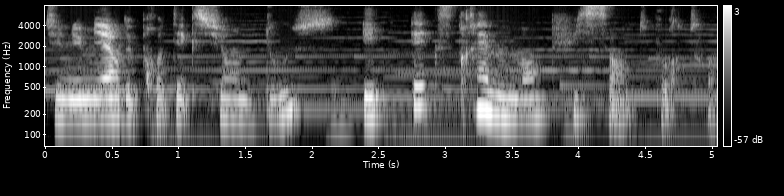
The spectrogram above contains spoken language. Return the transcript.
C'est une lumière de protection douce et extrêmement puissante pour toi.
